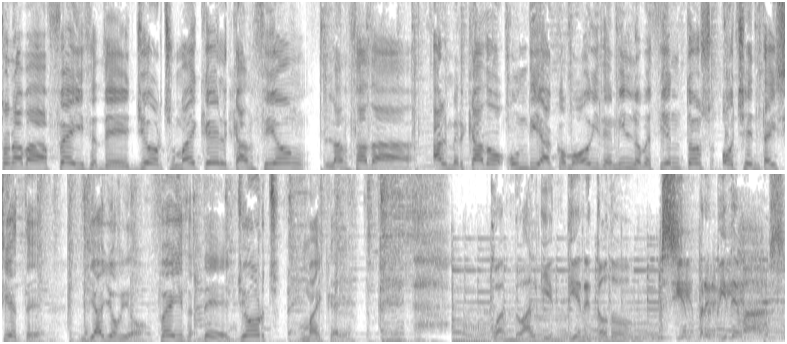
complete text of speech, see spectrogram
Sonaba Faith de George Michael, canción lanzada al mercado un día como hoy de 1987. Ya llovió. Faith de George Michael. Cuando alguien tiene todo, siempre pide más.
